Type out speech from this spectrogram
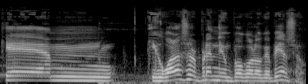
Que. mm, igual os sorprende un poco lo que pienso.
